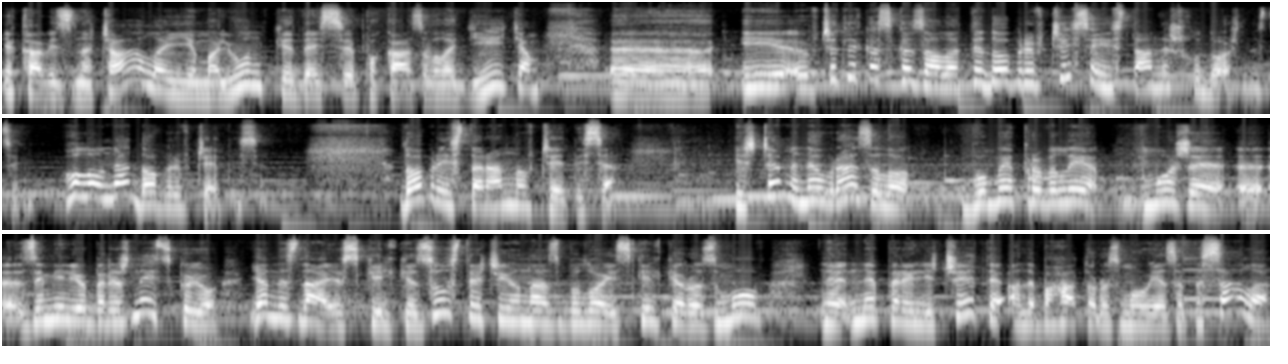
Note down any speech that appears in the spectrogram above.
яка відзначала її малюнки, десь показувала дітям. Е- і вчителька сказала: ти добре вчися і станеш художницею. Головне добре вчитися. Добре і старанно вчитися. І ще мене вразило, бо ми провели, може, е, з Емілією Бережницькою, я не знаю, скільки зустрічей у нас було і скільки розмов, не перелічити, але багато розмов я записала.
